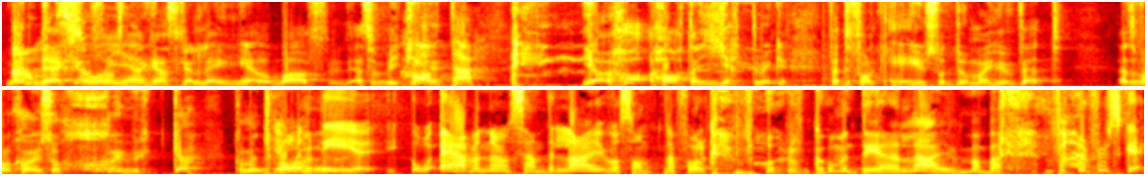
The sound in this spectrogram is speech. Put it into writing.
Men där kan jag så fastna gör- ganska länge och bara... Alltså, vi kan ju, Hata. Jag ha, hatar jättemycket. För att folk är ju så dumma i huvudet. Alltså folk har ju så sjuka kommentarer. Ja, men det, och även när de sänder live och sånt, när folk får kommentera live. Man bara, varför ska jag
